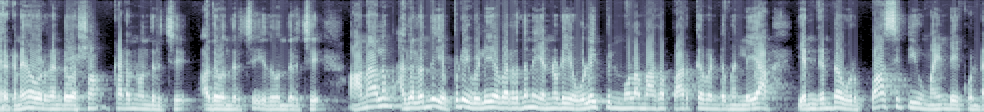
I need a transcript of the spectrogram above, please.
ஏற்கனவே ஒரு ரெண்டு வருஷம் கடன் வந்துருச்சு அது வந்துருச்சு இது வந்துருச்சு. ஆனாலும் அதிலிருந்து எப்படி வெளியே வர்றதுன்னு என்னுடைய உழைப்பின் மூலமாக பார்க்க வேண்டும் இல்லையா என்கின்ற ஒரு பாசிட்டிவ் பாசிட்டிவ் மைண்டை கொண்ட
